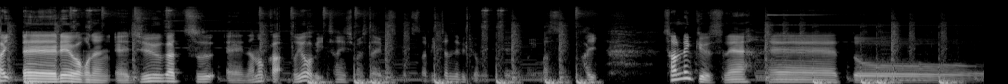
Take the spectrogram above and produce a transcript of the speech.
はい、えー、令和5年、えー、10月、えー、7日土曜日、サインしました Xbox 旅チャンネル今日見ていきたいと思います。はい。3連休ですね。えー、っと、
